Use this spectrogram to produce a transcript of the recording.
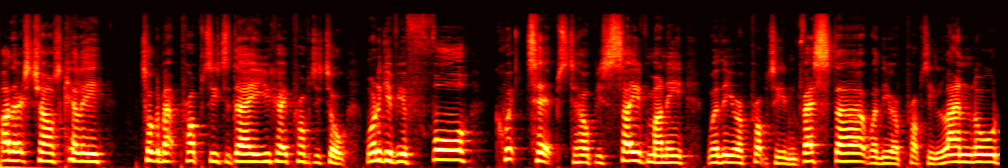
Hi there, it's Charles Kelly talking about property today, UK Property Talk. I want to give you four quick tips to help you save money, whether you're a property investor, whether you're a property landlord,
